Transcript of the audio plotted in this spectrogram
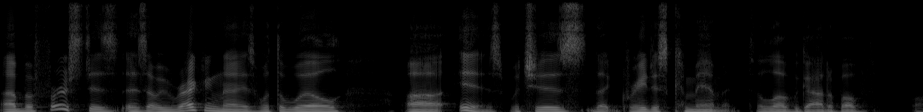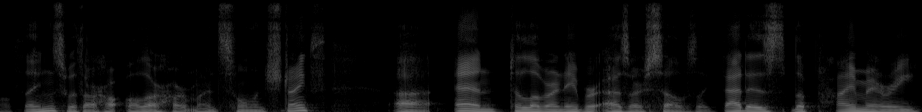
Uh, but first is, is that we recognize what the will uh, is, which is that greatest commandment to love God above all things with our all our heart, mind, soul, and strength, uh, and to love our neighbor as ourselves. Like that is the primary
